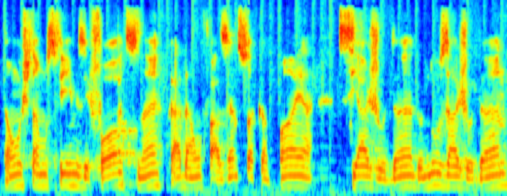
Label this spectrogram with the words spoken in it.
então estamos firmes e fortes, né? cada um fazendo sua campanha, se ajudando, nos ajudando,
